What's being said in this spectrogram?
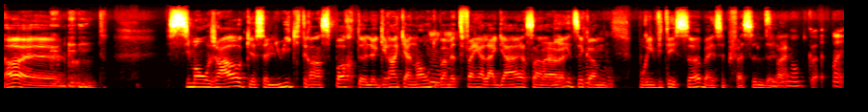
ah, euh, Simon Jacques, celui qui transporte le grand canon qui va mettre fin à la guerre, s'en Ouais, ouais. tu sais, comme, pour éviter ça, ben, c'est plus facile de. Le nom de code. Ouais.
